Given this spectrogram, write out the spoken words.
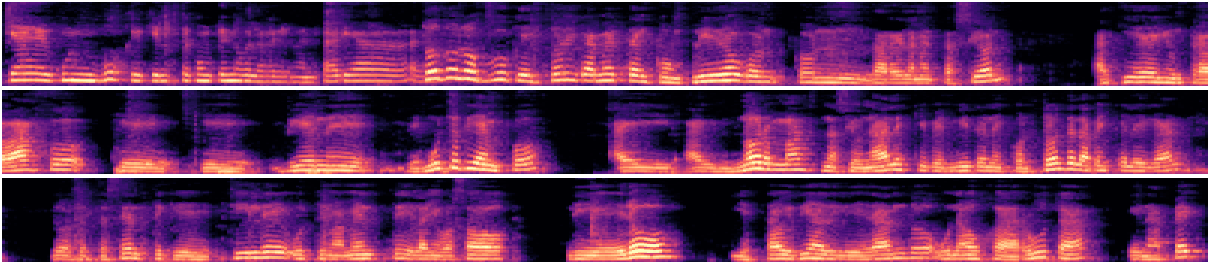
ya hay algún buque que no esté cumpliendo con la reglamentaria? Todos los buques históricamente han cumplido con, con la reglamentación. Aquí hay un trabajo que, que viene de mucho tiempo hay, hay normas nacionales que permiten el control de la pesca ilegal. Lo hace presente que Chile últimamente, el año pasado, lideró y está hoy día liderando una hoja de ruta en APEC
